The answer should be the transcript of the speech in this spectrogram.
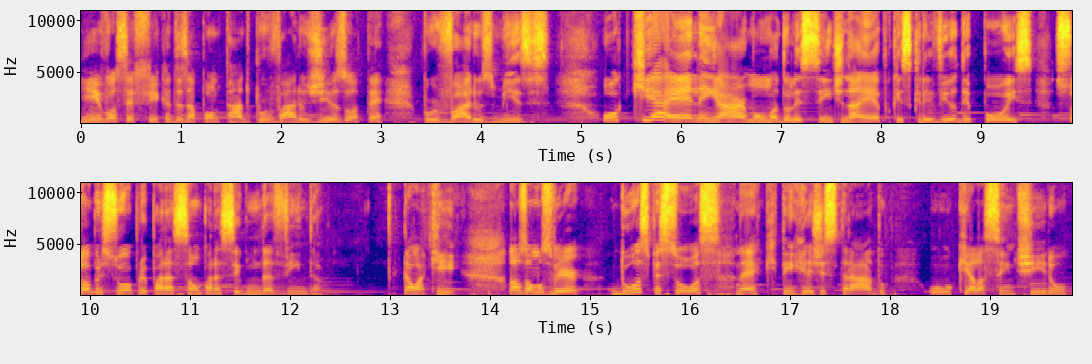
E você fica desapontado por vários dias ou até por vários meses. O que a Ellen Armon, uma adolescente na época, escreveu depois sobre sua preparação para a segunda vinda. Então aqui nós vamos ver duas pessoas, né, que têm registrado o que elas sentiram,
